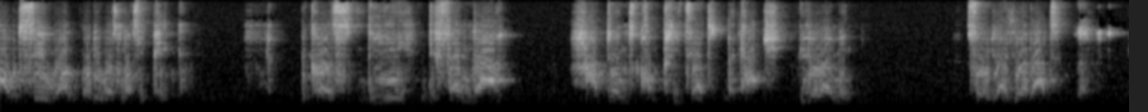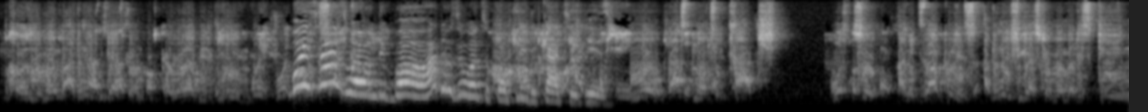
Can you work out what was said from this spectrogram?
I would say one, Odi was not a pick because the defender hadn't completed the catch. You know what I mean? So the idea that because remember, I don't know if you guys can, can remember the game. Wait, wait, But his hands were on the ball. How does he want to complete the catch again? No, that's not a catch. What's So an example is I don't know if you guys can remember this game,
